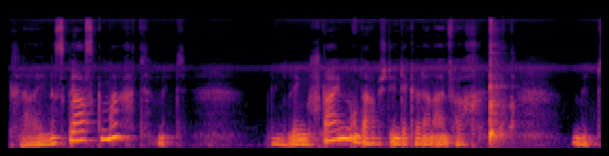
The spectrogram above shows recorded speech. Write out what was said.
kleines Glas gemacht mit Bling Bling Steinen und da habe ich den Deckel dann einfach mit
